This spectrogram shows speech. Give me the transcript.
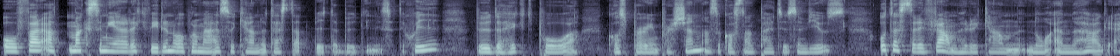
Och för att maximera räckvidden då på de här så kan du testa att byta budgivningsstrategi, buda högt på cost per impression, alltså kostnad per tusen views, och testa dig fram hur du kan nå ännu högre.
